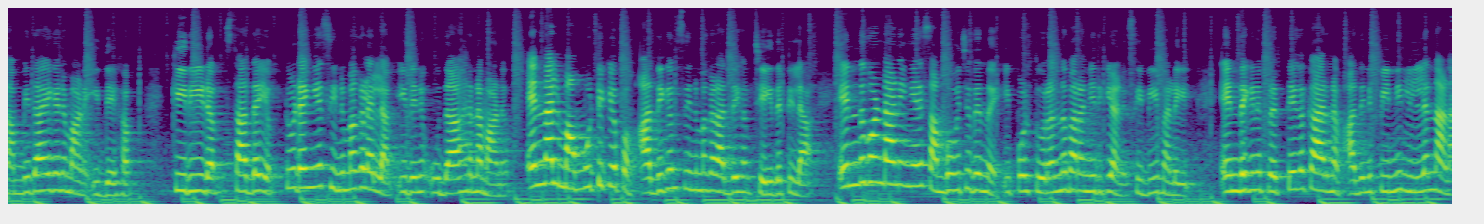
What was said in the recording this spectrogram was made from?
സംവിധായകനുമാണ് ഇദ്ദേഹം. കിരീടം സതയം തുടങ്ങിയ സിനിമകളെല്ലാം ഇതിന് ഉദാഹരണമാണ്. എന്നാൽ മമ്മൂട്ടിക്കൊപ്പം അധികം സിനിമകൾ അദ്ദേഹം ചെയ്തിട്ടില്ല. എന്തുകൊണ്ടാണ് ഇങ്ങനെ സംഭവിച്ചതെന്ന് ഇപ്പോൾ തുറന്നു പറഞ്ഞിരിക്കുകയാണ് സിബി മലയിൽ. എന്തെങ്കിലും പ്രത്യേക കാരണം അതിന് പിന്നിലില്ലെന്നാണ്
